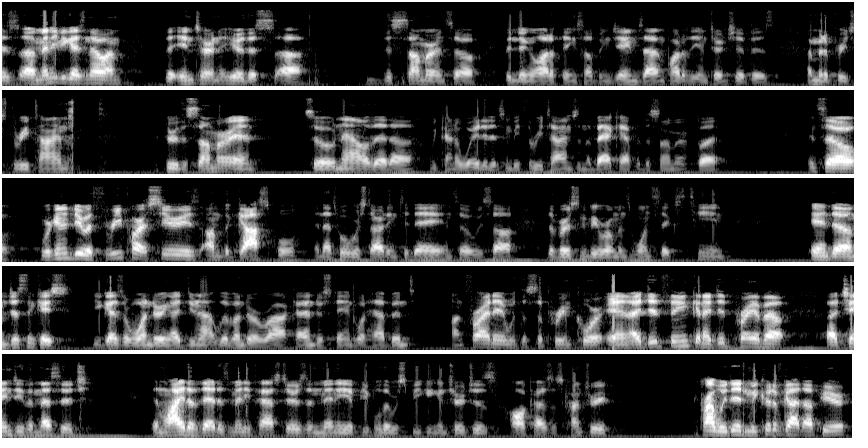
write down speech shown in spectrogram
as uh, many of you guys know, I'm the intern here this uh, this summer, and so I've been doing a lot of things helping James out. And part of the internship is I'm going to preach three times through the summer, and so now that uh, we kind of waited, it's going to be three times in the back half of the summer. But and so we're going to do a three-part series on the gospel, and that's what we're starting today. And so we saw the verse going to be Romans 1:16. And um, just in case you guys are wondering, I do not live under a rock. I understand what happened on Friday with the Supreme Court. And I did think and I did pray about uh, changing the message in light of that, as many pastors and many people that were speaking in churches all across this country probably did. And we could have got up here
